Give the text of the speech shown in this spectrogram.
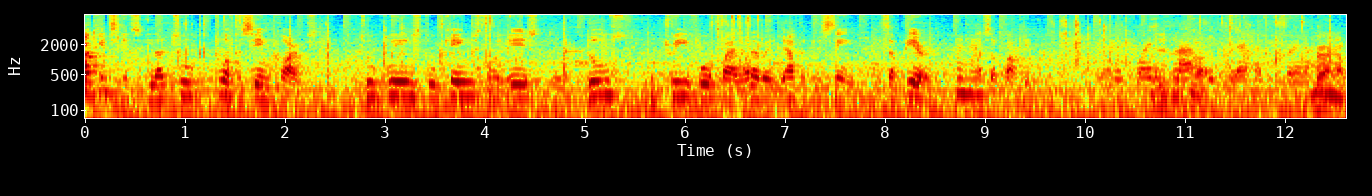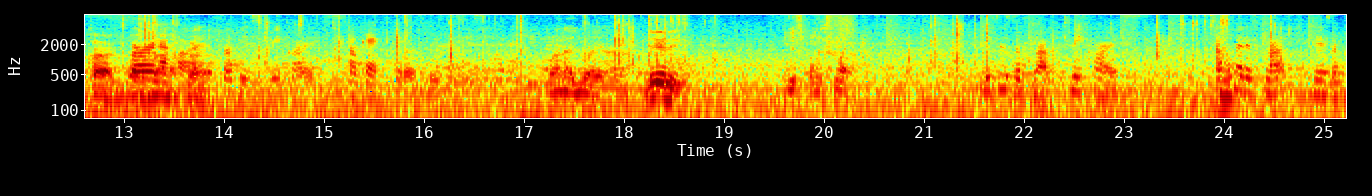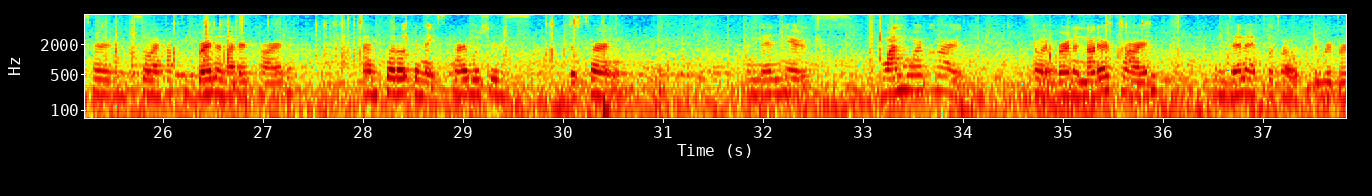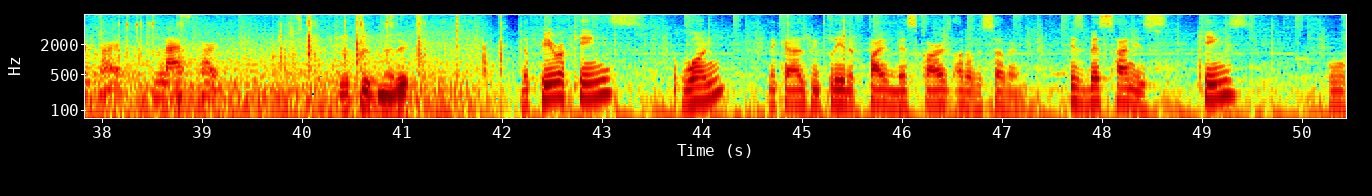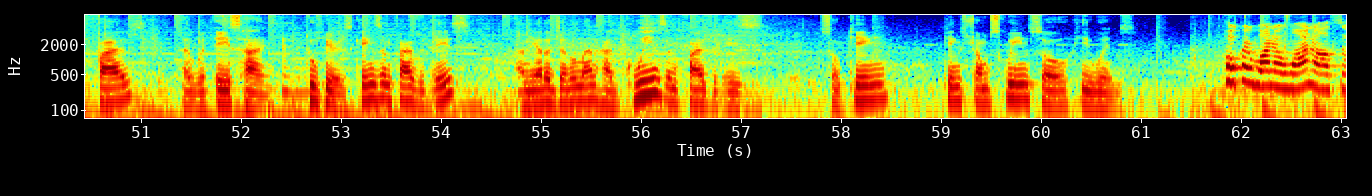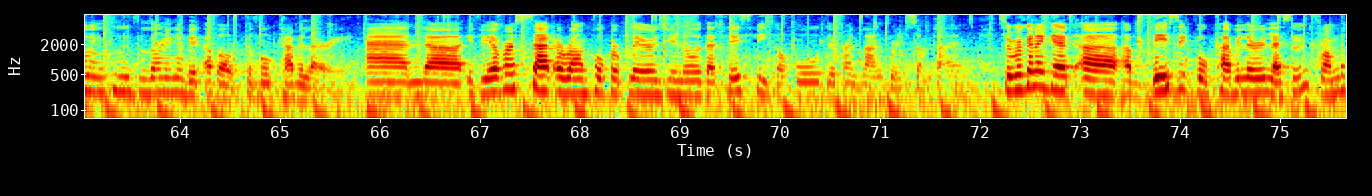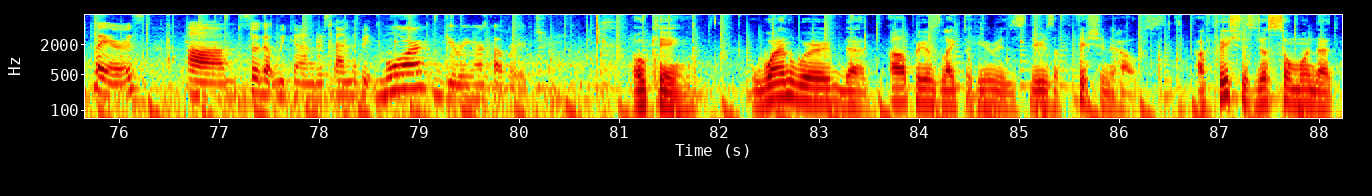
Pockets, it's either two, two of the same cards. Two queens, two kings, two ace, two deuce, three, four, five, whatever, they have to be the same. It's a pair, mm-hmm. that's a pocket. Before the This is flop, flop. the dealer has to burn a Burn a card. you gotta Burn a card. The flop is three cards. Okay. Without this. One of you are Yana. Lady. Yes, one flop. This is the flop, three cards. After the flop, there's a turn, so I have to burn another card and put out the next card, which is the turn. And then there's one more card. So I burn another card, and then I put out the river card, the last card. Your tip, medic. The pair of kings won because we played the five best cards out of the seven. His best hand is kings over fives and with ace high. Mm-hmm. Two pairs, kings and fives with ace, and the other gentleman had queens and fives with ace. So king, kings trumps queen, so he wins. Poker 101 also includes learning a bit about the vocabulary. And uh, if you ever sat around poker players, you know that they speak a whole different language sometimes. So we're gonna get a, a basic vocabulary lesson from the players um, so that we can understand a bit more during our coverage. Okay, one word that all players like to hear is there's a fish in the house. A fish is just someone that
